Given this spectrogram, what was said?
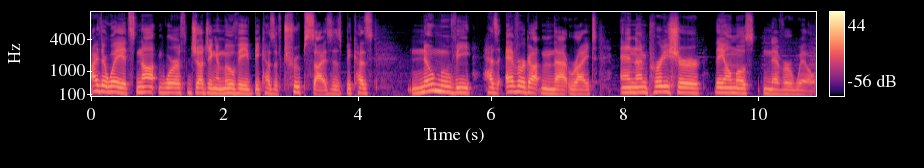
Either way, it's not worth judging a movie because of troop sizes, because no movie has ever gotten that right, and I'm pretty sure they almost never will.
